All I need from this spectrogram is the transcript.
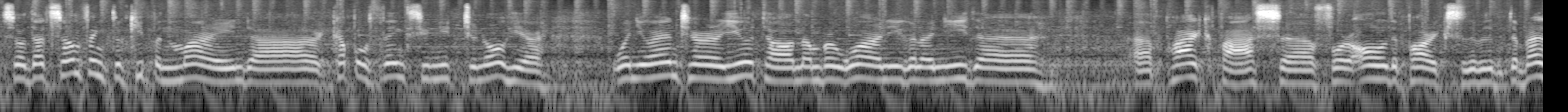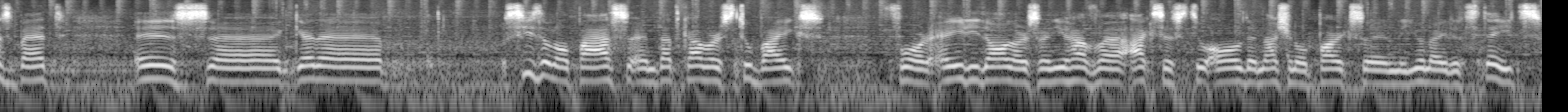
So that's something to keep in mind. Uh, a couple things you need to know here. When you enter Utah, number one, you're gonna need a, a park pass uh, for all the parks. The, the best bet is uh, get a seasonal pass, and that covers two bikes for $80 and you have uh, access to all the national parks in the United States.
